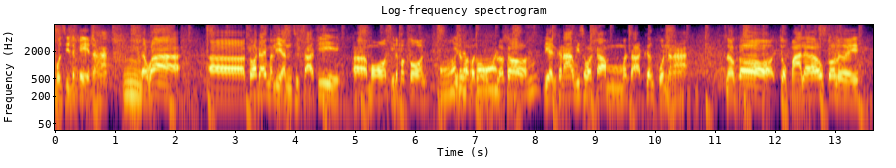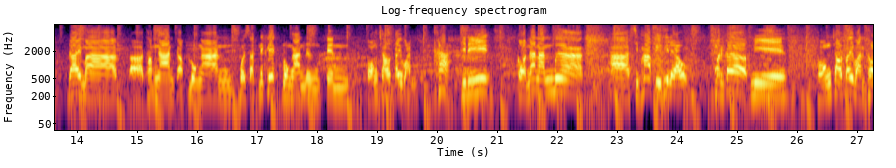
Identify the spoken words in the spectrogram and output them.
คนศรีสะเกดนะฮะอืม แต่ว่าอ่าก็ได้มาเรียนศึกษาที่อ่ามศิลปากรอ๋อที่นครปฐมศิลปากรแล้วก็อืม เรียนคณะวิศวกรรมศาสตร์เครื่องกลนะฮะ แล้วก็จบมาแล้วก็เลยได้มาอ่าทำงานกับโรงงานบริษัทเล็ก ๆ โรงงานหนึ่งเป็นของชาวไต้หวัน ค่ะ ทีนี้ก่อนหน้านั้นเมื่ออ่า15 ปีที่แล้ว มันก็มีของชาวไต้หวันเขา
